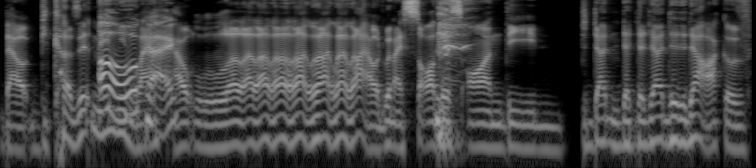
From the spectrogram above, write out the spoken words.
about because it made Oh, me okay. laugh out loud when I saw this on the doc of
